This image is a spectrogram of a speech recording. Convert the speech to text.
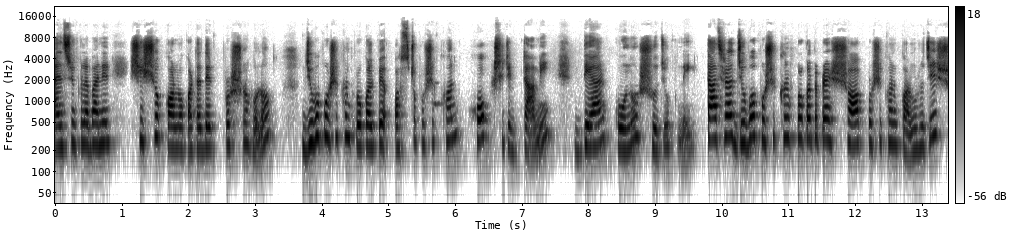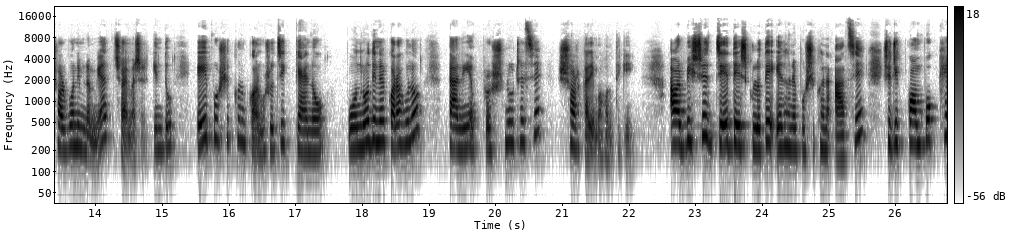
আইন শৃঙ্খলা বাহিনীর শীর্ষ কর্মকর্তাদের প্রশ্ন হলো, যুব প্রশিক্ষণ প্রকল্পে অস্ত্র প্রশিক্ষণ হোক সেটির দামি দেওয়ার কোনো সুযোগ নেই। তাছাড়া যুব প্রশিক্ষণ প্রকল্পে প্রায় সব প্রশিক্ষণ কর্মসূচির সর্বনিম্ন মেয়াদ ছয় মাসের। কিন্তু এই প্রশিক্ষণ কর্মসূচি কেন পনেরো দিনের করা হলো, তা নিয়ে প্রশ্ন উঠেছে সরকারি মহল থেকেই আবার বিশ্বের যে দেশগুলোতে এ ধরনের প্রশিক্ষণ আছে, সেটি কমপক্ষে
